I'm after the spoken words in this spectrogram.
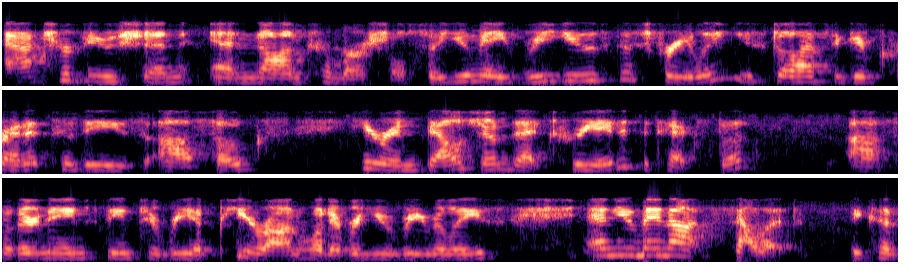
attribution, and non-commercial. So you may reuse this freely. You still have to give credit to these uh, folks here in Belgium that created the textbook. Uh, so their names need to reappear on whatever you re-release. And you may not sell it because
